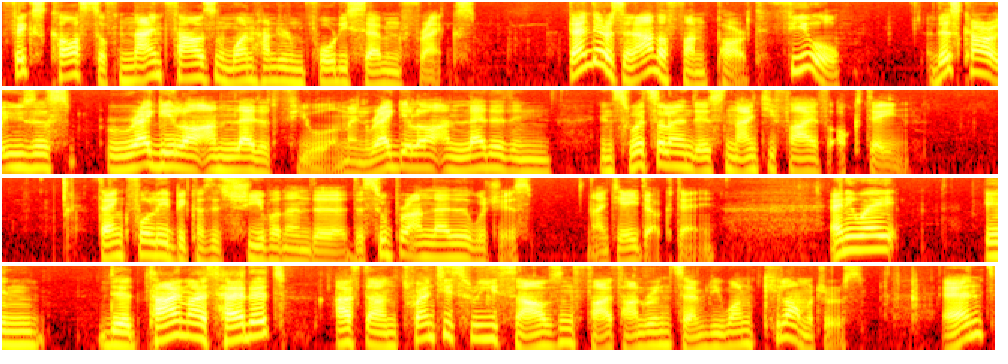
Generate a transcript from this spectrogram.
fixed costs of 9,147 francs. Then there's another fun part, fuel. This car uses regular unleaded fuel. I mean, regular unleaded in, in Switzerland is 95 octane. Thankfully, because it's cheaper than the, the super unleaded, which is 98 octane. Anyway, in the time I've had it, I've done 23,571 kilometers and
